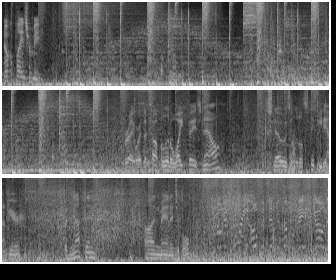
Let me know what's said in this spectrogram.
No complaints from me. Right, we're at the top of Little Whiteface now. Snow's a little sticky down here, but nothing unmanageable. So Victoria opened just a couple days ago.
